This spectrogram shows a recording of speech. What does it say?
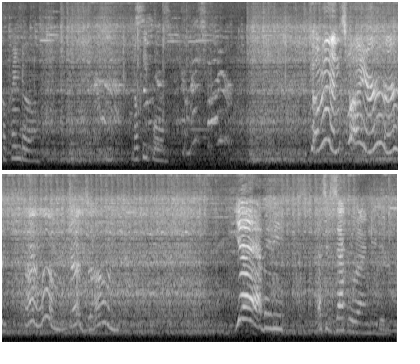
Comprendo. No people. Commence fire! I love Dread Zone. Yeah, baby! That's exactly what I needed.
